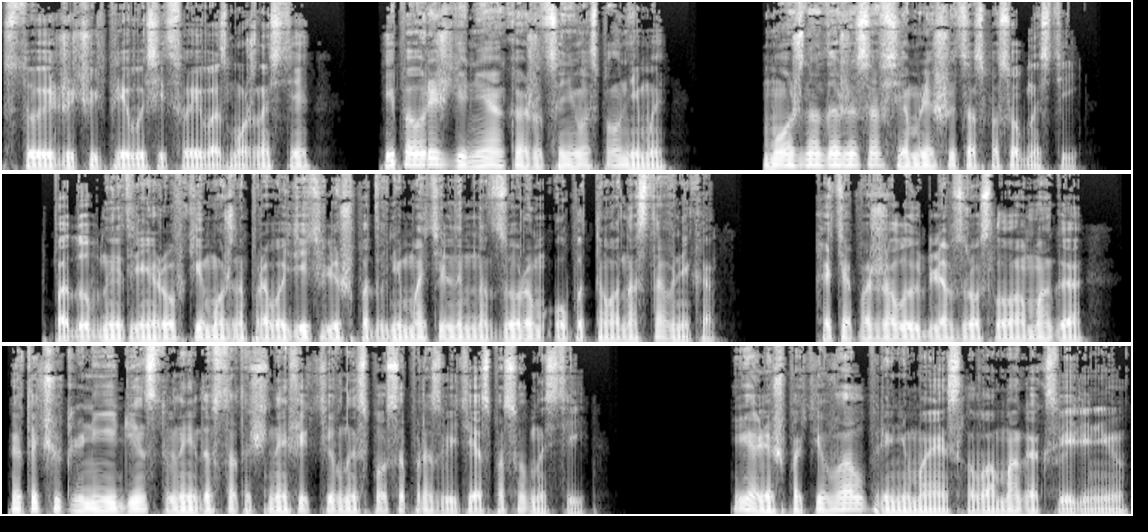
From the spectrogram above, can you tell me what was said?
Стоит же чуть превысить свои возможности, и повреждения окажутся невосполнимы. Можно даже совсем лишиться способностей. Подобные тренировки можно проводить лишь под внимательным надзором опытного наставника. Хотя, пожалуй, для взрослого мага это чуть ли не единственный достаточно эффективный способ развития способностей. Я лишь покивал, принимая слова мага к сведению.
